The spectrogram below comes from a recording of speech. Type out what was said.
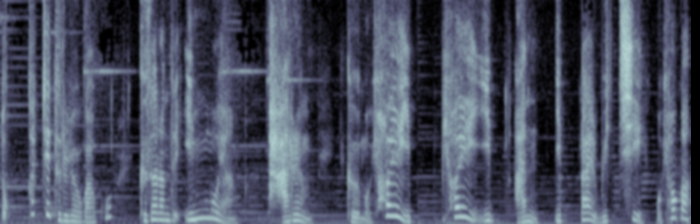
똑같이 들으려고 하고 그 사람들의 입 모양, 발음, 그 뭐 혀의 입, 혀의 입 안, 이빨 위치, 뭐 혀가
